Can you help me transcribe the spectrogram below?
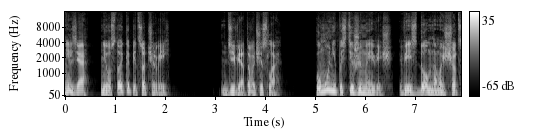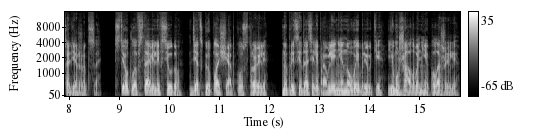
Нельзя. Неустойка 500 червей. 9 числа. Уму непостижимая вещь. Весь дом на мой счет содержится. Стекла вставили всюду, детскую площадку устроили. На председателя правления новые брюки, ему жалование положили.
